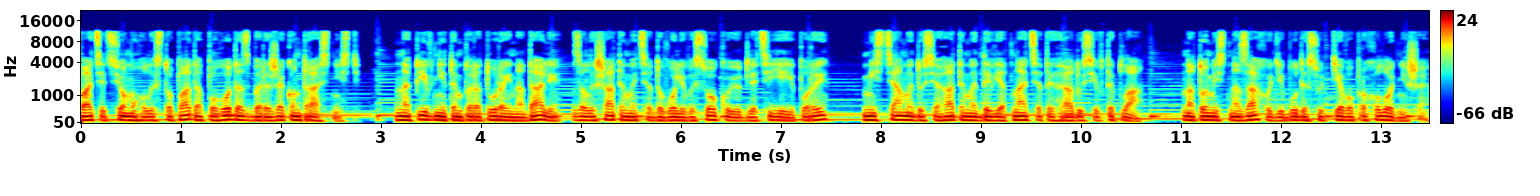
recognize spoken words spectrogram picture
27 листопада погода збереже контрастність. На півдні температура й надалі залишатиметься доволі високою для цієї пори, місцями досягатиме 19 градусів тепла. Натомість на заході буде суттєво прохолодніше.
